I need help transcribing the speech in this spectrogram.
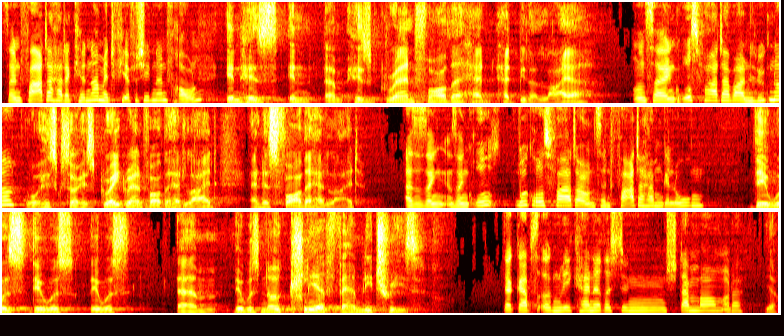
Sein Vater hatte Kinder mit vier verschiedenen Frauen. In his, in, um, his grandfather had, had been a liar, Und sein Großvater war ein Lügner. or his, sorry, his great grandfather had lied, and his father had lied. Also sein, sein Groß, Urgroßvater und sein Vater haben gelogen. There was, there was, there was, um, there was no clear family trees. Da gab es irgendwie keine richtigen Stammbaum oder. Yeah.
